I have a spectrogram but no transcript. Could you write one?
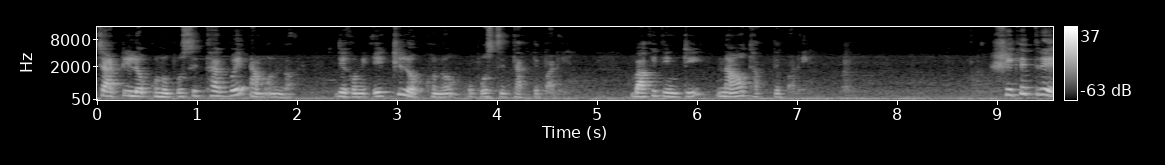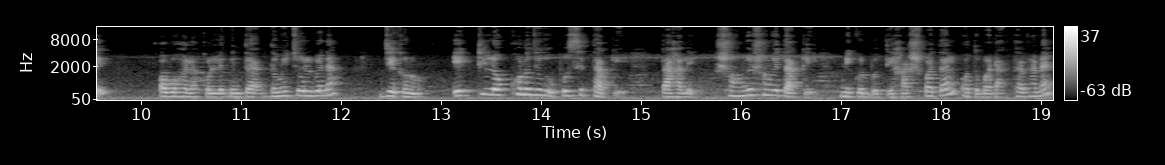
চারটি লক্ষণ উপস্থিত থাকবে, এমন নয়। যে কোনো একটি লক্ষণও উপস্থিত থাকতে পারে। বাকি তিনটি নাও থাকতে পারে। সেক্ষেত্রে অবহেলা করলে কিন্তু একদমই চলবে না। যে কোনো একটি লক্ষণও যদি উপস্থিত থাকে, তাহলে সঙ্গে সঙ্গে তাকে নিকটবর্তী হাসপাতাল অথবা ডাক্তারখানায়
